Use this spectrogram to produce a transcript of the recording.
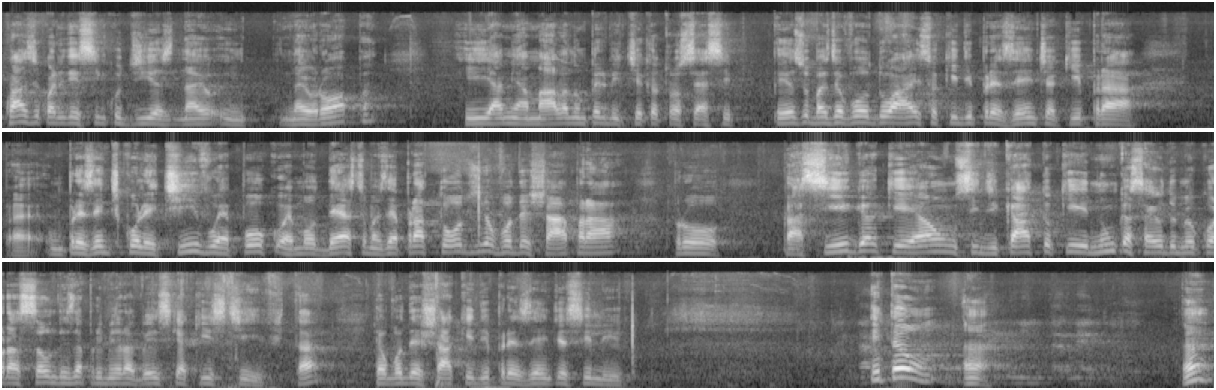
quase 45 dias na, na Europa, e a minha mala não permitia que eu trouxesse peso, mas eu vou doar isso aqui de presente aqui para um presente coletivo, é pouco, é modesto, mas é para todos e eu vou deixar para para a SIGA, que é um sindicato que nunca saiu do meu coração desde a primeira vez que aqui estive, tá? Então vou deixar aqui de presente esse livro. Então, ah, hã?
